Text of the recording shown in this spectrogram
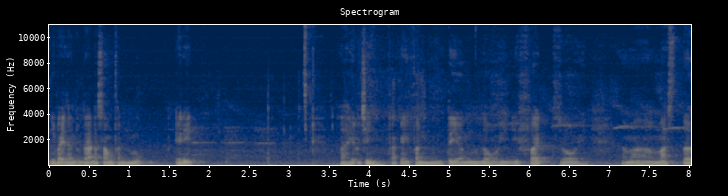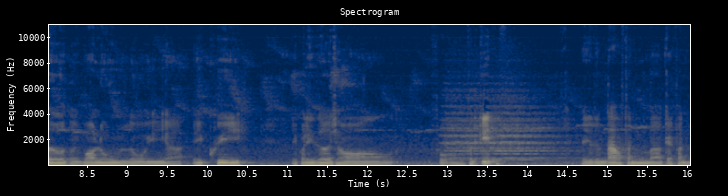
Như vậy là chúng ta đã xong phần mục edit là hiệu chỉnh các cái phần tiếng rồi effect rồi mà master rồi volume rồi à, uh, EQ equalizer cho phần kit. Bây giờ chúng ta vào phần à, cái phần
